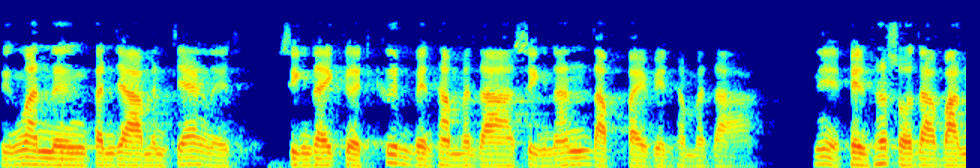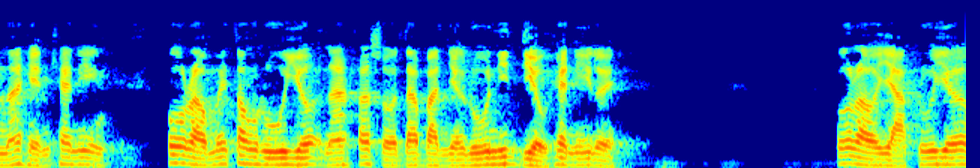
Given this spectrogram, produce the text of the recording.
ถึงวันหนึ่งปัญญามันแจ้งเลย สิ่งใดเกิดขึ้นเป็นธรรมดา สิ่งนั้นดับไปเป็นธรรมดานี่เป็นพระโสดาบันนะเห็นแค่นี้พวกเราไม่ต้องรู้เยอะนะ พระโสดาบันยังรู้นิดเดียวแค่นี้เลย พวกเราอยากรู้เยอะ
